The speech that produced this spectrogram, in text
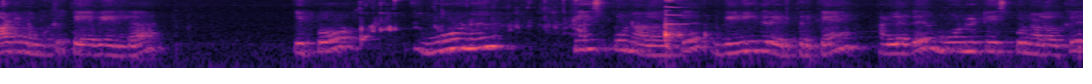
ஆடை நமக்கு தேவையில்லை. இப்போது மூணு டீஸ்பூன் அளவுக்கு வினிகர் எடுத்திருக்கேன். அல்லது மூணு டீஸ்பூன் அளவுக்கு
